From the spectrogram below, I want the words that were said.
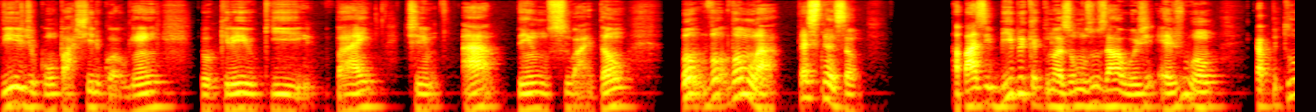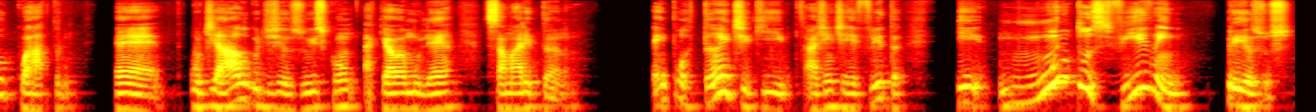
vídeo, compartilhe com alguém. Eu creio que vai te abençoar. Então, vamos lá, preste atenção. A base bíblica que nós vamos usar hoje é João, capítulo 4. É, o diálogo de Jesus com aquela mulher samaritana. É importante que a gente reflita que muitos vivem presos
